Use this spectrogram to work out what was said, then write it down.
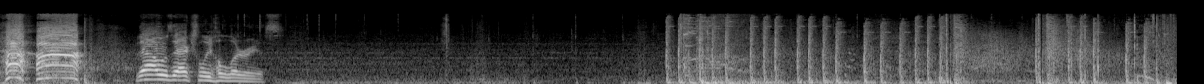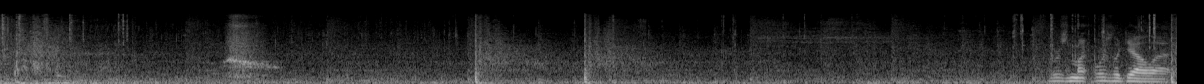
Ha ha! That was actually hilarious. Where's my where's the gal at?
